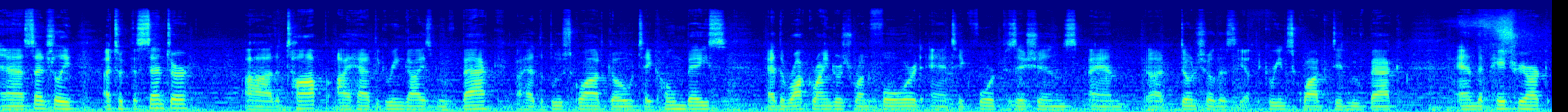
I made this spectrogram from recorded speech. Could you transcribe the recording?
And essentially, I took the center. Uh, the top, I had the green guys move back. I had the blue squad go take home base. I had the rock grinders run forward and take forward positions. And uh, don't show this yet. The green squad did move back, and the patriarch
